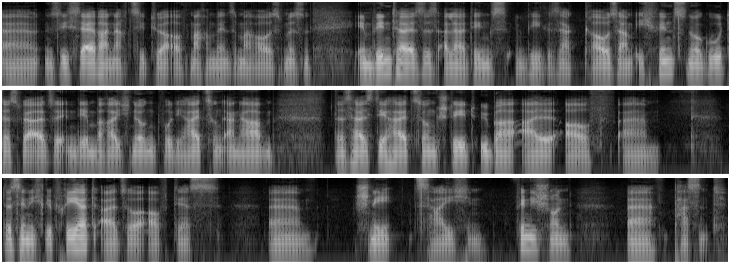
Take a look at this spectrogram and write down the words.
äh, sich selber nachts die Tür aufmachen, wenn sie mal raus müssen. Im Winter ist es allerdings, wie gesagt, grausam. Ich finde es nur gut, dass wir also in dem Bereich nirgendwo die Heizung anhaben. Das heißt, die Heizung steht überall auf, ähm, dass sie nicht gefriert, also auf das ähm, Schneezeichen. Finde ich schon äh, passend.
